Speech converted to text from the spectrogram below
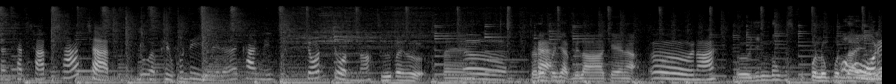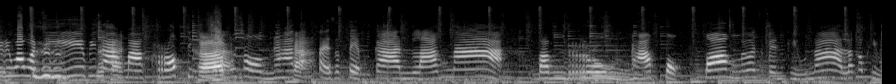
ชั้นชัดชัดชัดชัดดูแบบผิวผู้ดีเลยนะข้างนี้จดจนเนาะซื้อไปเถอะแต่เออ จะได้ค่ะประหยัดเวลาแกน่ะเออนะเออยิ่งต้องปนลงปนโอ้ไหล โหเรียกได้ว่าวันนี้ พี่นางมาครบจริงครัๆบคุณผู้ชมนะคะค่ะตั้งแต่สเต็ปการล้างหน้า บำรุงนะคะปกป้องไม่ว่าจะเป็นผิวหน้าแล้วก็ผิว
